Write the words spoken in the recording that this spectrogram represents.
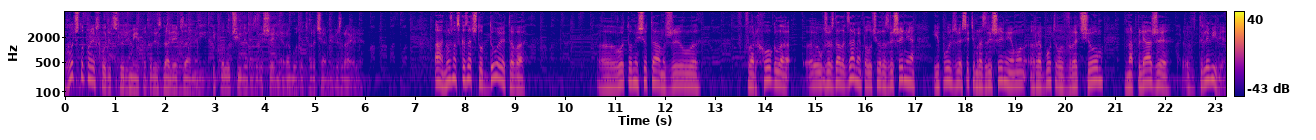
Вот что происходит с людьми, которые сдали экзамен и получили разрешение работать врачами в Израиле. А, нужно сказать, что до этого э, вот он еще там жил в Квархогла, э, уже сдал экзамен, получил разрешение, и, пользуясь этим разрешением, он работал врачом на пляже в Тель-Авиве.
